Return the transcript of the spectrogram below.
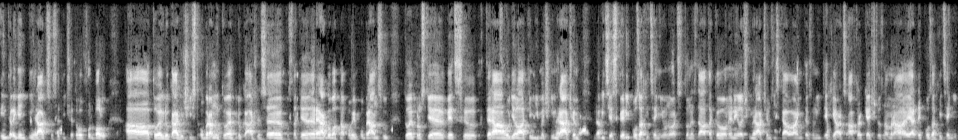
inteligentní hráč, co se týče toho fotbalu. A to, jak dokáže číst obranu, to, jak dokáže se v podstatě reagovat na pohyb obránců, to je prostě věc, která ho dělá tím výjimečným hráčem. Navíc je skvělý po zachycení, ono, ať se to nezdá, tak on je nejlepším hráčem získávání tzv. těch yards after catch, to znamená jardy po zachycení.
